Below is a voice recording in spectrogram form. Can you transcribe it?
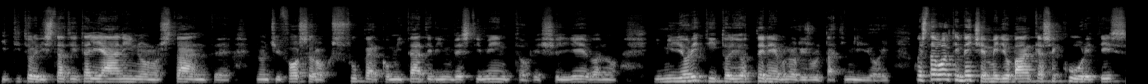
i titoli di Stato italiani, nonostante non ci fossero super comitati di investimento che sceglievano i migliori titoli, ottenevano risultati migliori. Questa volta invece Mediobanca Securities,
